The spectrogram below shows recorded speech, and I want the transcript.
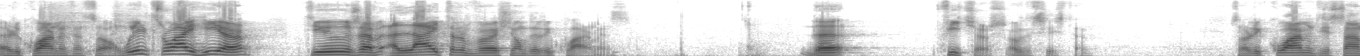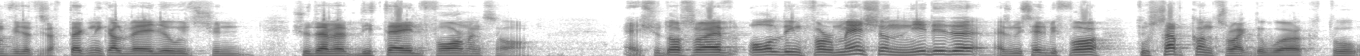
uh, requirements and so on. We'll try here to use a, a lighter version of the requirements. The features of the system so requirement is something that is a technical value which should, should have a detailed form and so on it should also have all the information needed, uh, as we said before, to subcontract the work to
